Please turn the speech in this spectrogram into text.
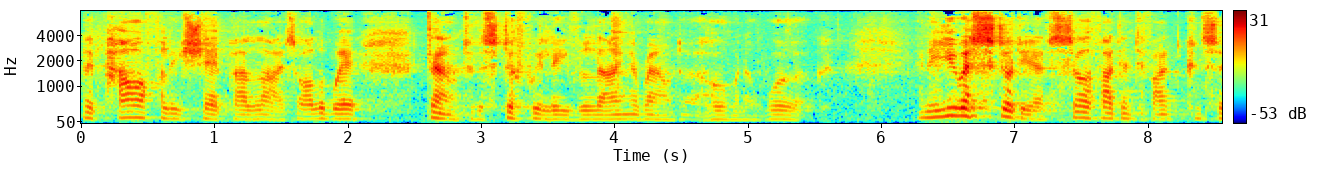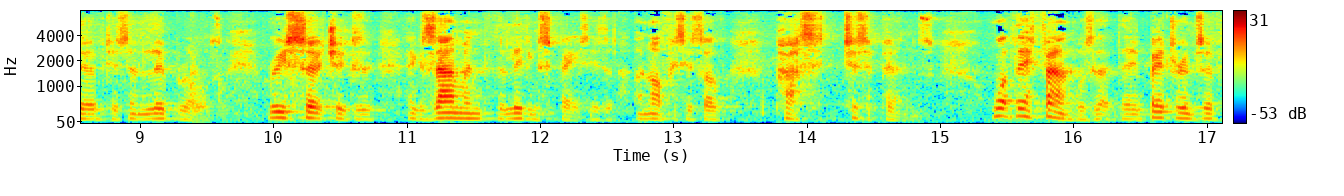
They powerfully shape our lives all the way down to the stuff we leave lying around at home and at work. In a US study of self identified conservatives and liberals, researchers examined the living spaces and offices of participants. What they found was that the bedrooms of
